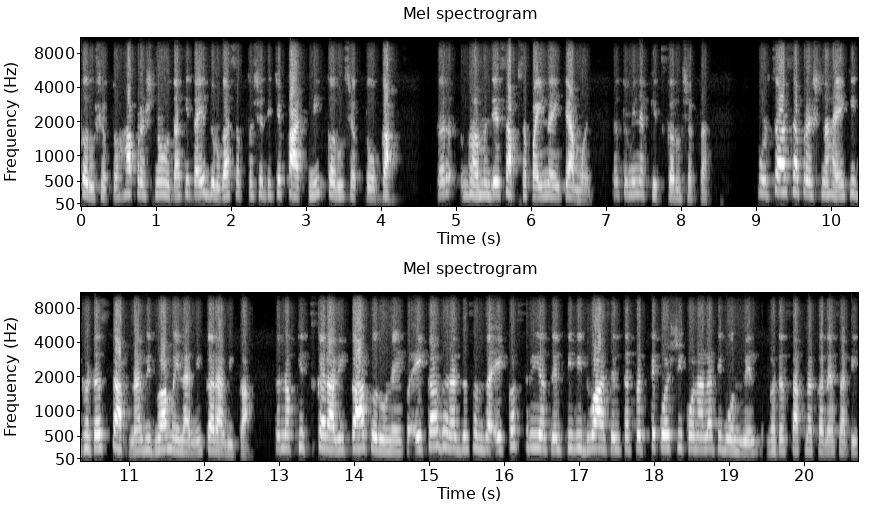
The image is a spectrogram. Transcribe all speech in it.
करू शकतो. हा प्रश्न होता की ताई दुर्गा सप्तशतीचे पाठ मी करू शकतो का? तर म्हणजे साफसफाई नाही त्यामुळे. तर तुम्ही नक्कीच करू शकता. पुढचा असा प्रश्न आहे की घटस्थापना विधवा महिलांनी करावी का? तर नक्कीच करावी. का करू नये? एका घरात जर समजा एकच स्त्री असेल ती विधवा असेल तर प्रत्येक वर्षी कोणाला ती बोलवेल घटस्थापना करण्यासाठी?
